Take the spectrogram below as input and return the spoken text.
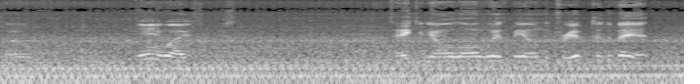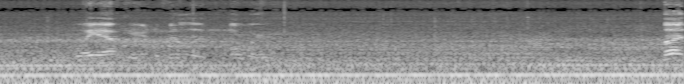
So, anyways, just taking y'all along with me on the trip to the vet, way out here in the middle of nowhere. But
